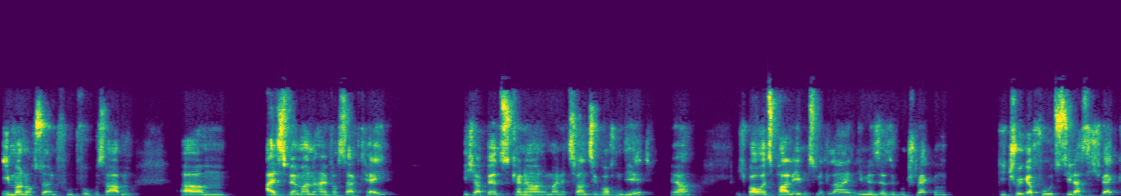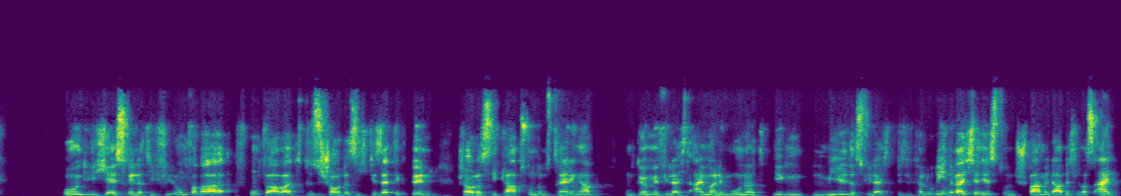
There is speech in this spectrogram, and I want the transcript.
immer noch so einen Food-Fokus haben, ähm, als wenn man einfach sagt, hey, ich habe jetzt, keine Ahnung, meine 20 Wochen Diät, ja, ich baue jetzt ein paar Lebensmittel ein, die mir sehr, sehr gut schmecken, die Trigger-Foods, die lasse ich weg und ich esse relativ viel Unverarbeitetes, schaue, dass ich gesättigt bin, schaue, dass ich die Carbs rund ums Training habe und gönne mir vielleicht einmal im Monat irgendein Meal, das vielleicht ein bisschen kalorienreicher ist und spare mir da ein bisschen was ein.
